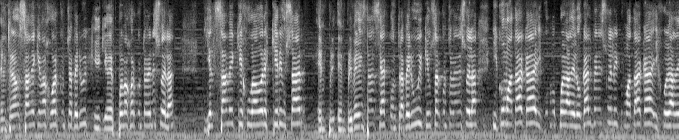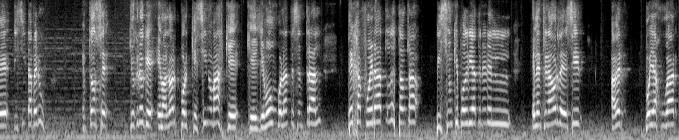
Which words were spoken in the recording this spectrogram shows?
El entrenador sabe que va a jugar contra Perú y que después va a jugar contra Venezuela. Y él sabe qué jugadores quiere usar en, en primera instancia contra Perú y qué usar contra Venezuela. Y cómo ataca y cómo juega de local Venezuela y cómo ataca y juega de visita Perú. Entonces, yo creo que evaluar porque sí nomás que, que llevó un volante central deja fuera toda esta otra visión que podría tener el, el entrenador de decir, a ver, voy a jugar,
